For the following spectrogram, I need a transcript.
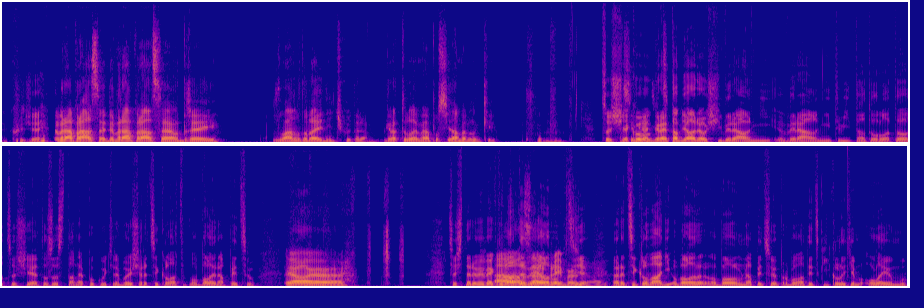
Jakože... Dobrá práce, dobrá práce, Ondřej. Zvládl to na jedničku teda. Gratulujeme a posíláme vlnky. Mm-hmm. Což Asi jako Greta měla další virální, virální tweet na tohleto, což je to se stane, pokud nebudeš recyklovat obaly na pizzu. Jo, jo, jo. Což tedy nevím, jak to máte vy, ale protože no. recyklování obal, obalů na pizzu je problematický kvůli těm olejům uh,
